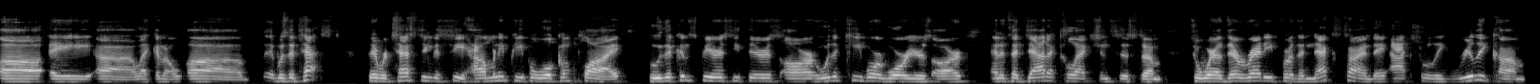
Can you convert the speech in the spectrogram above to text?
uh, a uh, like an uh, it was a test. They were testing to see how many people will comply, who the conspiracy theorists are, who the keyboard warriors are, and it's a data collection system to where they're ready for the next time they actually really come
